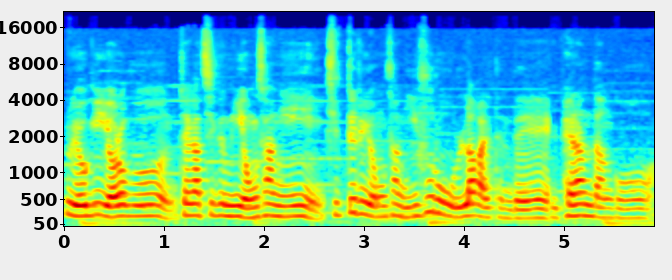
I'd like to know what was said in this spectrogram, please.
그리고 여기 여러분 제가 지금 이 영상이 집들이 영상 이후로 올라갈 텐데 이 베란다인 거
